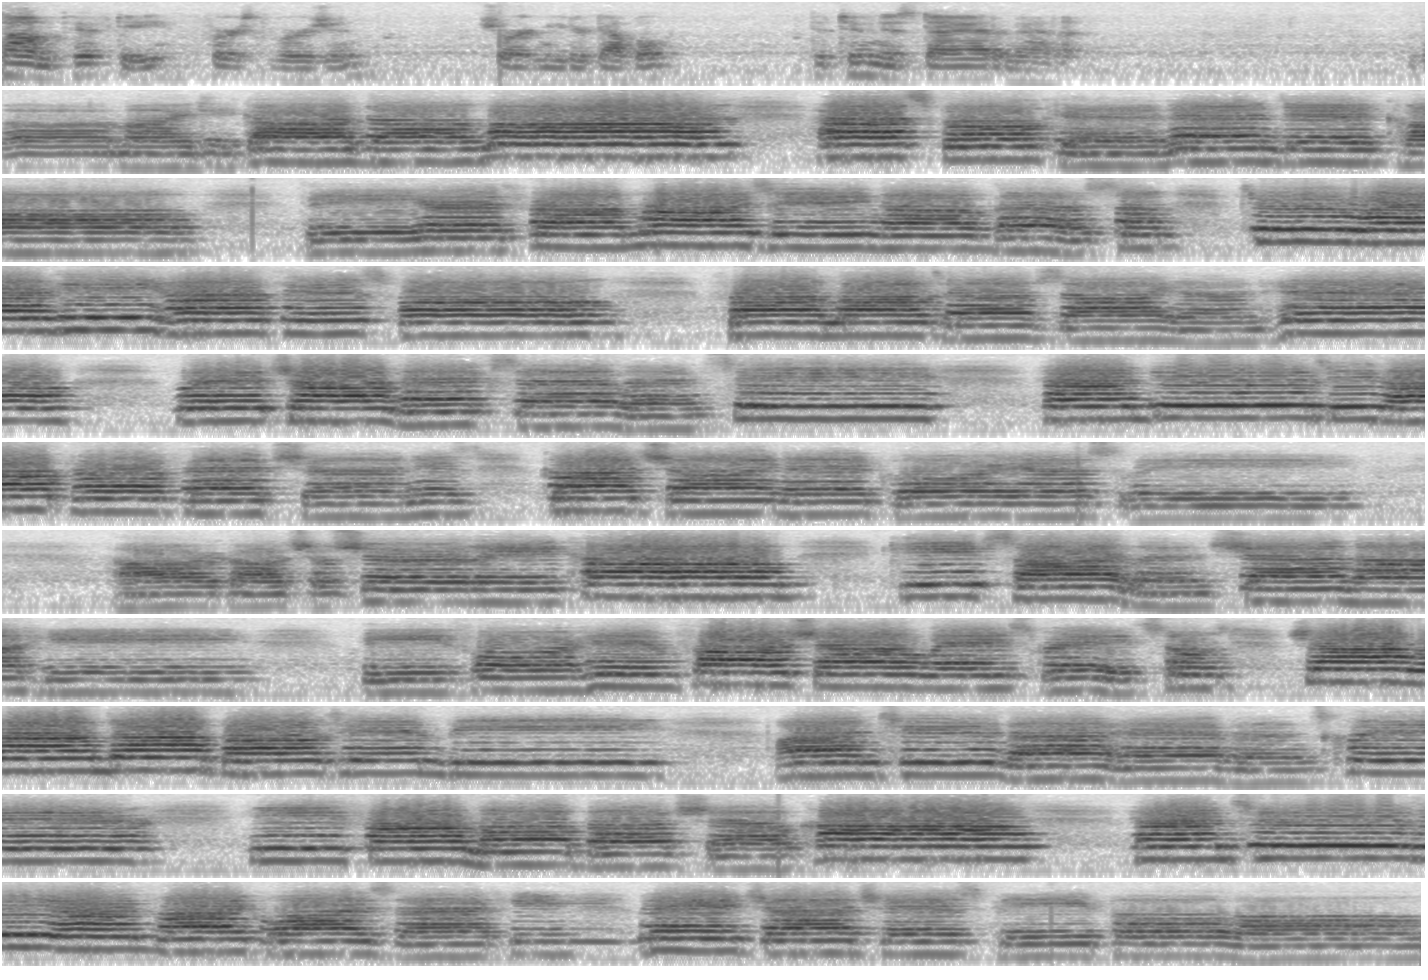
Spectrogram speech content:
Psalm 50, first version, short meter double. The tune is Diademata. The mighty God, the Lord, has spoken and did call the earth from rising of the sun to where he hath his fall. From out which of excellency and beauty the perfection is, God shineth gloriously. Our God shall surely come, keep silent shall not he. Before him far shall waste great stones, shall round about him be, unto the heavens clear. He from above shall come, and to the earth likewise, that he may judge his people all.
